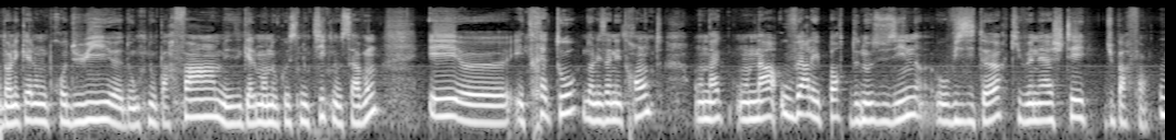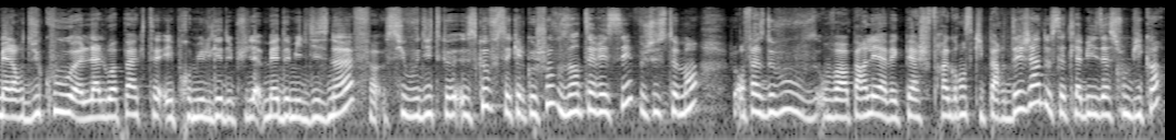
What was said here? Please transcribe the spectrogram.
dans lesquelles on produit donc nos parfums, mais également nos cosmétiques, nos savons, euh, et, très tôt, dans les années 30, on a, on a ouvert les portes de nos usines aux visiteurs qui venaient acheter du parfum. Mais alors du coup, euh, la loi Pacte est promulguée depuis mai 2019. Si vous dites que est-ce que c'est quelque chose vous intéressez justement? En face de vous, on va parler avec PH Fragrance qui parle déjà de cette labellisation Bicorp.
